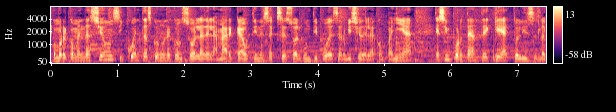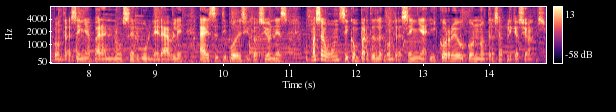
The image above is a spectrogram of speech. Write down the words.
Como recomendación, si cuentas con una consola de la marca o tienes acceso a algún tipo de servicio de la compañía, es importante que actualices la contraseña para no ser vulnerable a este tipo de situaciones, más aún si compartes la contraseña y correo con otras aplicaciones.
